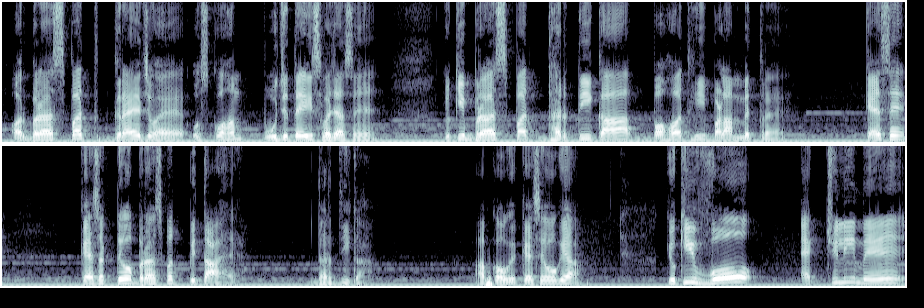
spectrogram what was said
और बृहस्पत ग्रह जो है, उसको हम पूजते इस वजह से हैं, क्योंकि बृहस्पत धरती का बहुत ही बड़ा मित्र है। कैसे? कह सकते हो, बृहस्पत पिता है धरती का। आप कहोगे, कैसे हो गया? क्योंकि वो एक्चुअली में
